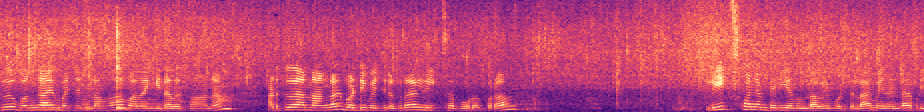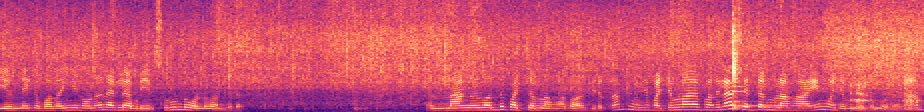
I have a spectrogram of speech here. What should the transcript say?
பிறகு வெங்காயம் பச்சை மிளகாய் வதங்கினது காணும் அடுத்ததாக நாங்கள் வட்டி வச்சிருக்கிற லீக்ஸை போட போகிறோம் லீக்ஸ் கொஞ்சம் பெரிய உண்டாவே போட்டுடலாம். ஏனெண்டா அப்படி இன்றைக்கி வதங்கினோன்னா நல்லா அப்படி சுருண்டு கொண்டு வந்துடும். நாங்கள் வந்து பச்சை மிளகாய் பாய்ச்சிருக்கோம் இங்கே பச்சை மிளகாய் பதிலாக செத்தல் மிளகாயும் கொஞ்சம் போட்டு போட்டுக்கொள்ளலாம்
